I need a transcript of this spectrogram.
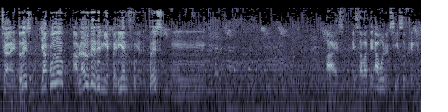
O sea, entonces ya puedo hablaros desde mi experiencia. Entonces, mm, ah, es- esa batería, ah, bueno, sí, eso es genial.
